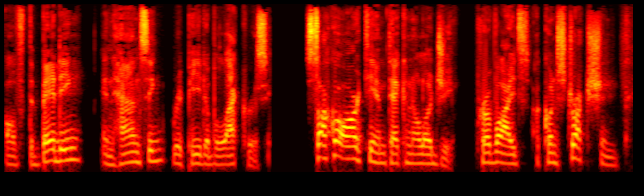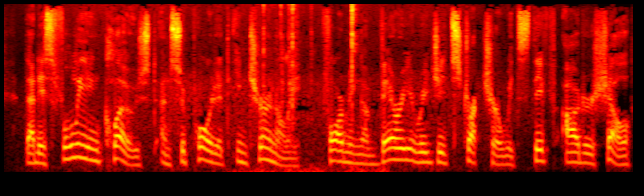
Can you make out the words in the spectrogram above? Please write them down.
of the bedding, enhancing repeatable accuracy. Sako RTM technology provides a construction that is fully enclosed and supported internally, forming a very rigid structure with stiff outer shell,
